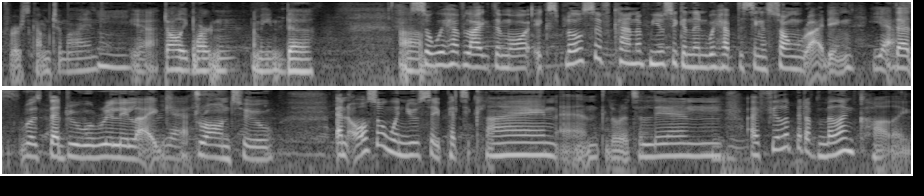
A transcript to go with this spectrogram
first come to mind. Mm-hmm. Yeah, Dolly Parton. I mean, duh. Um, so we have like the more explosive kind of music, and then we have the singer-songwriting. Yes. That was that you were really like Yes. drawn to. And also, when you say Patsy Cline and Loretta Lynn, Mm-hmm. I feel a bit of melancholy.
